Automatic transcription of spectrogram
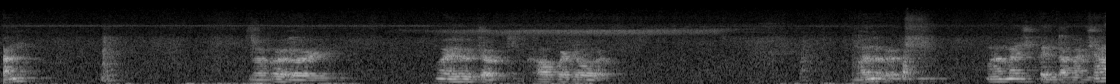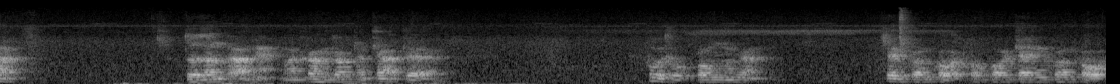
ขันเราก็เลยไม่รู้จัก เอาประโยชน์เหมือนกับมันไม่เป็นธรรมชาติ ตัวสังขารเนี่ย มันก็ยกธรรมชาติเจอผู้ถูกปรงเหมือนกันเช่นความโกรธก็พอใจในความโกรธ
